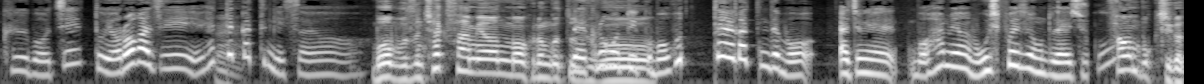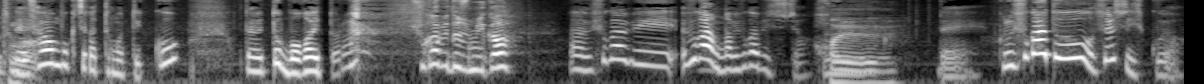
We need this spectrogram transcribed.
그 뭐지? 또 여러 가지 혜택 네. 같은 게 있어요. 뭐 무슨 책 사면 뭐 그런 것도 네, 주고 그런 것도 있고 뭐 호텔 같은데 뭐 나중에 뭐 하면 50% 정도 내주고 사원복지 같은 네, 거 사원복지 같은 것도 있고 그다음에 또 뭐가 있더라? 휴가비도 줍니까? 아, 휴가비 휴가 안 가면 휴가비 주죠. 헐 네. 그리고 휴가도 쓸 수 있고요.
